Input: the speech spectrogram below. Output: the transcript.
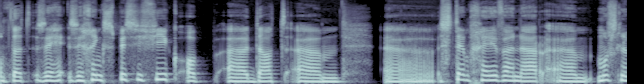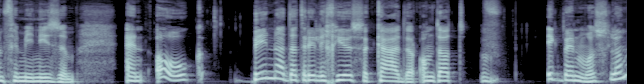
omdat ze, ze ging specifiek op uh, dat um, uh, stem geven naar um, moslimfeminisme. En ook binnen dat religieuze kader. Omdat ik ben moslim.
